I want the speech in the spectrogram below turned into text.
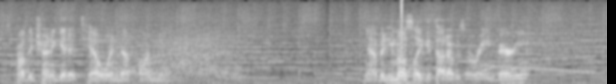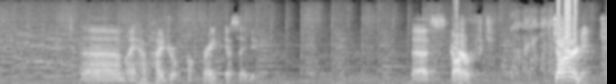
He's probably trying to get a tailwind up on me. Yeah, but he most likely thought I was a rain variant. Um, I have Hydro Pump, right? Yes, I do. That's Scarfed. Darn it!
